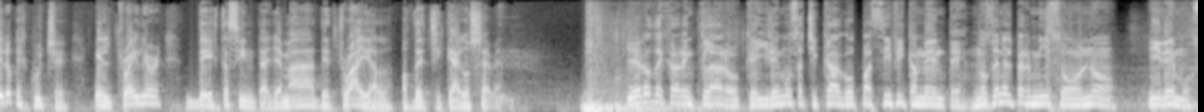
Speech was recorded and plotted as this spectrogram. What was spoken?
quiero que escuche el trailer de esta cinta llamada The Trial of the Chicago Seven. Quiero dejar en claro que iremos a Chicago pacíficamente. Nos den el permiso o no, iremos.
